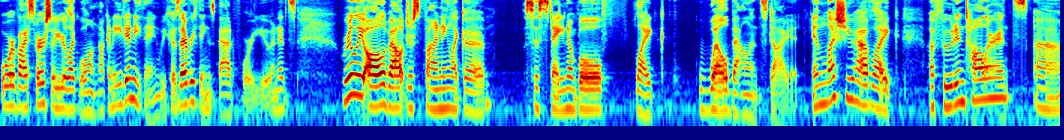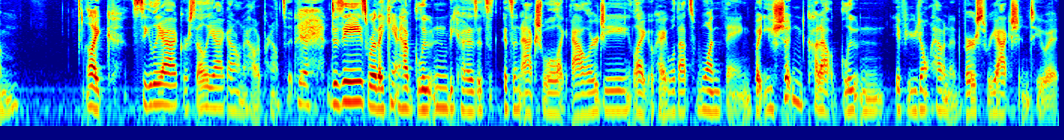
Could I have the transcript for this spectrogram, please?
or vice versa. You're like well i'm not going to eat anything because everything's bad for you. And it's really all about just finding like a sustainable like well balanced diet. Unless you have like a food intolerance um, like celiac or celiac i don't know how to pronounce it Yeah. disease where they can't have gluten because it's it's an actual like allergy like okay well that's one thing. But you shouldn't cut out gluten if you don't have an adverse reaction to it.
